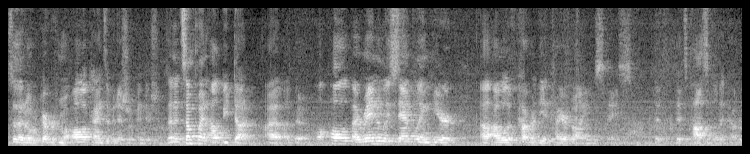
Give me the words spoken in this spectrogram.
so that it'll recover from all kinds of initial conditions. And at some point, I'll be done. all, by randomly sampling here, uh, I will have covered the entire volume of space that, that's possible to cover.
